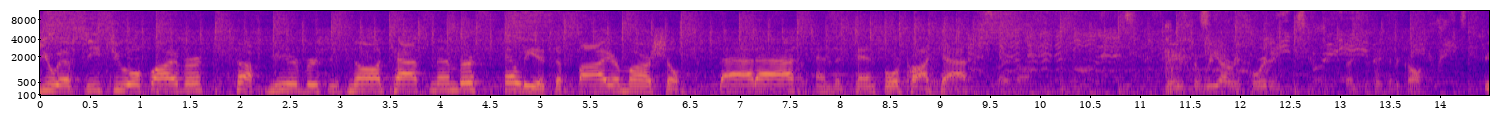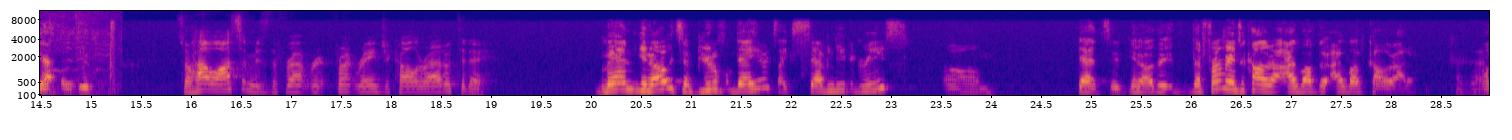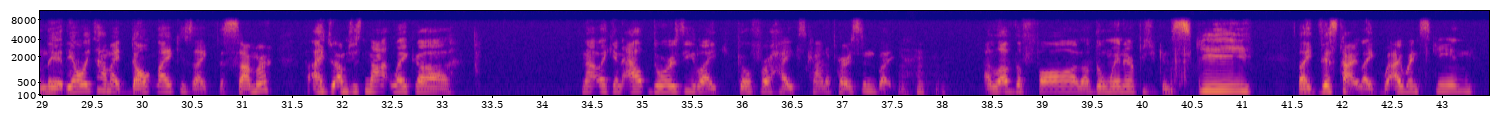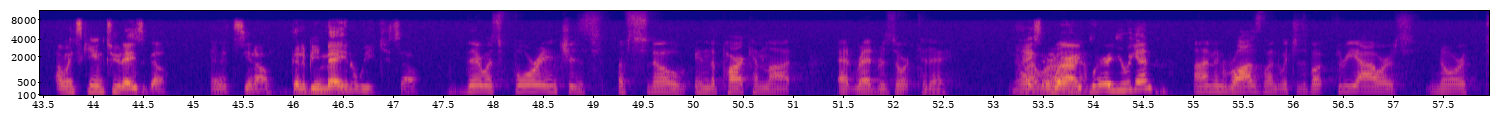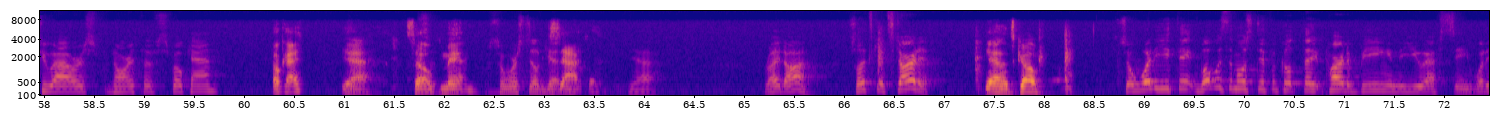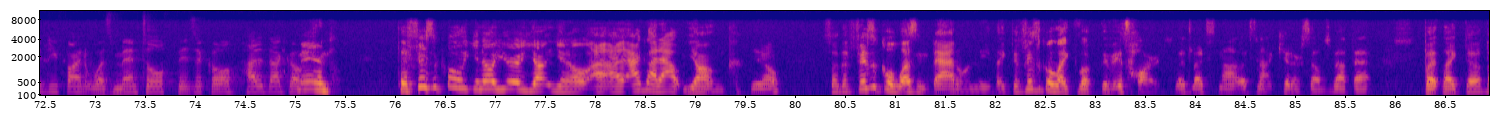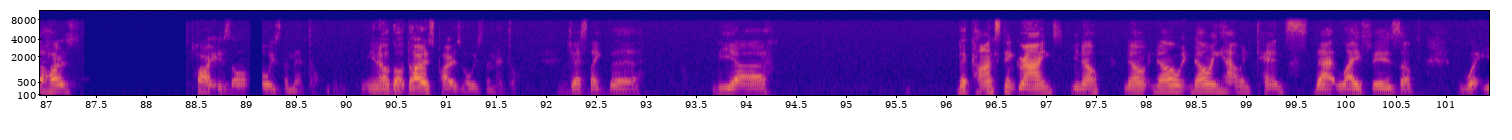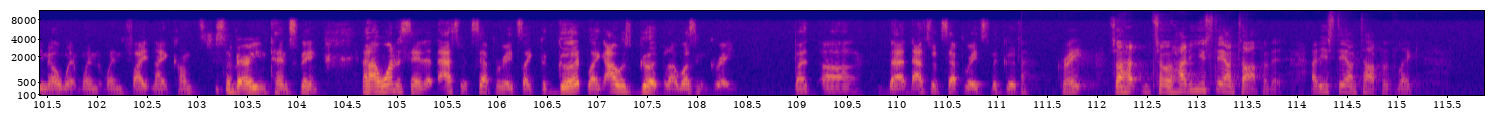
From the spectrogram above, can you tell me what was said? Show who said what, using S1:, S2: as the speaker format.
S1: UFC 205er, Tough Mirror versus Nod cast member, Elliot the Fire Marshal, Badass, and the 10-4 podcast. Okay, so we are recording. Thanks for taking the call.
S2: Yeah, thank you.
S1: So how awesome is the front front range of Colorado today?
S2: Man, you know it's a beautiful day here. It's like 70 degrees. Um, yeah, it's it, you know the, the front range of Colorado. I love the I love Colorado.
S1: Okay.
S2: Um, the the only time I don't like is like the summer. I I'm just not like uh not like an outdoorsy like go for hikes kind of person. But I love the fall. I love the winter because you can ski. Like this time, like I went skiing. I went skiing two days ago, and it's you know going to be May in a week. So
S1: There was four inches of snow in the parking lot at Red Resort today.
S2: nice.
S1: where
S2: where are, where are you again?
S1: I'm in Rossland, which is about three hours north, two hours north of Spokane.
S2: Okay. Yeah. So man,
S1: So we're still getting it.
S2: exactly.
S1: Yeah. Right on. So let's get started.
S2: Yeah, let's go.
S1: So what do you think? What was the most difficult th- part of being in the UFC? What did you find it was? Mental, physical? How did that go?
S2: Man, the physical, you know, you're young, you know, I- I got out young, you know, so the physical wasn't bad on me. Like the physical, like look, it's hard. Let, let's not let's not kid ourselves about that. But like the the hardest part is always the mental. You know, the, the hardest part is always the mental. Just like the the uh the constant grind, you know, no, no, knowing how intense that life is of what you know when when when fight night comes it's just a very intense thing and i want to say that that's what separates like the good like i was good but i wasn't great but uh that that's what separates the good
S1: Great. So how, so how do you stay on top of it? How do you stay on top of like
